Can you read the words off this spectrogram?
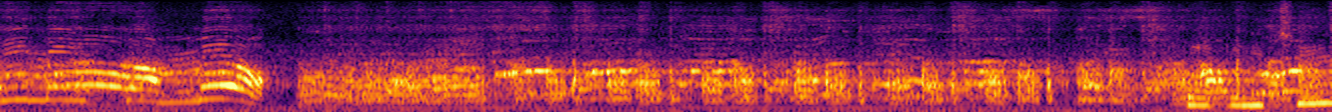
He needs some milk. Gwapo ni Chen.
